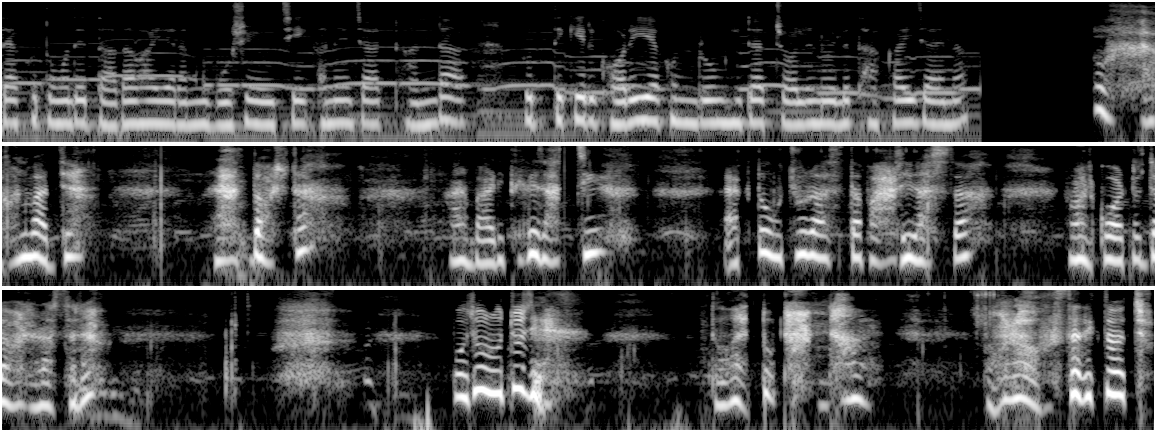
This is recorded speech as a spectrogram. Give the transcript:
দেখো তোমাদের দাদা ভাই আর আমি বসে রয়েছি এখানে যা ঠান্ডা। প্রত্যেকের ঘরেই এখন রুম হিটার চলে, নইলে থাকাই যায় না। এখন বাজছে রাত দশটা। আর বাড়ি থেকে যাচ্ছি। এক তো উঁচু রাস্তা, পাহাড়ি রাস্তা। আমার কোয়ার্টার যাওয়ার রাস্তাটা প্রচুর উঁচু যে। তো এত ঠান্ডা। আমার অবস্থা দেখতে পাচ্ছ।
